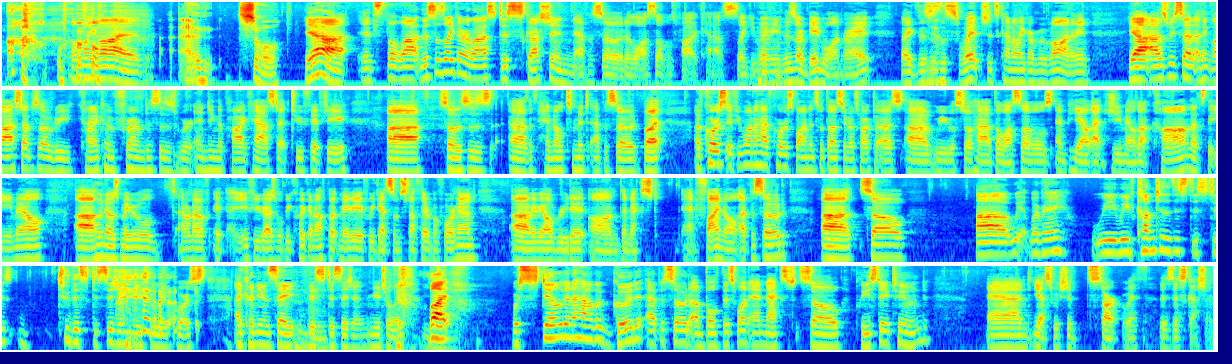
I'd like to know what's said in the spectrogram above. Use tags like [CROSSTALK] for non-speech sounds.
Oh my god. and Soul. Yeah, it's the last. This is like our last discussion episode of Lost Levels podcast. Like, I mean, this is our big one, right? Like, this Yeah. is the switch. It's kind of like our move on. I mean, yeah, as we said, I think last episode we kind of confirmed this is we're ending the podcast at 250. Uh, so this is uh, the penultimate episode. But of course, if you want to have correspondence with us, you know, talk to us, uh, we will still have the Lost Levels MPL at gmail.com. That's the email. Uh, who knows? Maybe we'll. I don't know if, if you guys will be quick enough, but maybe if we get some stuff there beforehand, uh, maybe I'll read it on the next and final episode. Uh, so, uh, we, we're very we we've come to this, this, this to this decision mutually. of course, [LAUGHS] I couldn't even say this decision mutually, [LAUGHS] but we're still gonna have a good episode of both this one and next. So please stay tuned. And yes, we should start with this discussion.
